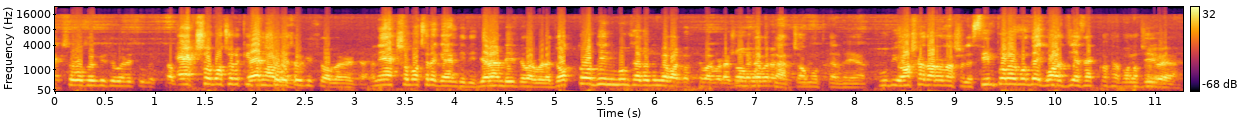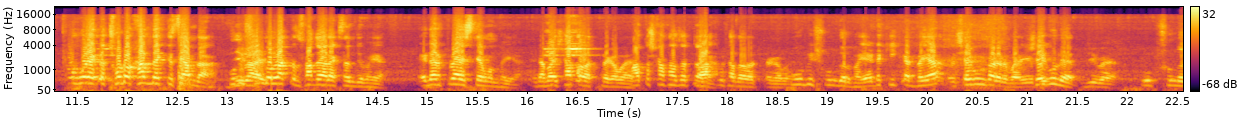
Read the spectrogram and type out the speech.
একশো বছর কিছু হবে না চুকেছে একশো বছরে কিছু একশো হবে বছর কিছু হবে না এটা। মানে একশো বছরের গ্যারান্টি গ্যারান্টি দিতে পারবে না। মন ব্যবহার করতে পারবে না। চমৎকার চমৎকার ভাইয়া। খুবই অসাধারণ আসলে। সিম্পল এর মধ্যে গর্জিয়াস এক কথা বলা জি ভাইয়া। উপরে একটা ছোট খাট দেখতেছি আমরা। খুবই। সুন্দর লাগতেছে সাজায় রাখছেন যে ভাইয়া। এটার প্রাইস কেমন ভাইয়া? এটা ভাই সাত হাজার টাকা ভাই মাত্র সাত হাজার টাকা। সাত হাজার টাকা ভাই খুবই সুন্দর ভাইয়া। এটা কি কাঠ ভাইয়া? সেগুন কাঠের ভাই। সেগুনের? জি ভাইয়া। খুব সুন্দর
